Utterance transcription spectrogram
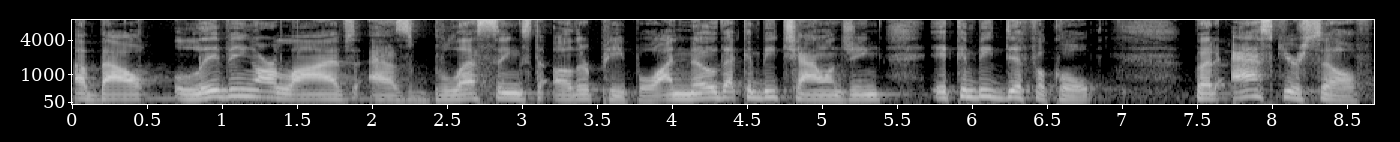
about living our lives as blessings to other people, I know that can be challenging, it can be difficult, but ask yourself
